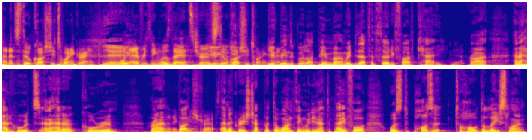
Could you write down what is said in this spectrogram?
and it still cost you 20 grand. Yeah, yeah, When yeah. everything was there. It's true. It You- still cost you 20 You've grand. been to Good Luck Pinbone and we did that for 35k, Yeah. right? And it had hoods and it had a cool room, right? And a but, grease trap. And a grease trap. But the one thing we didn't have to pay for was deposit to hold the lease loan.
